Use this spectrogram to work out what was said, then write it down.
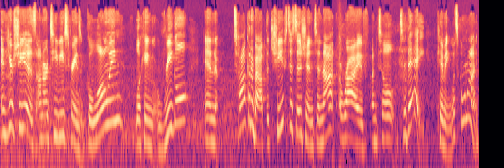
and here she is on our TV screens, glowing, looking regal, and talking about the Chiefs' decision to not arrive until today. Kimmy, what's going on?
